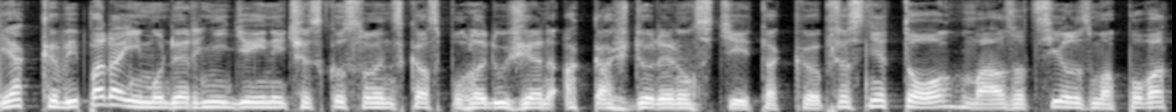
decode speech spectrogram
Jak vypadají moderní dějiny Československa z pohledu žen a každodennosti? Tak přesně to má za cíl zmapovat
